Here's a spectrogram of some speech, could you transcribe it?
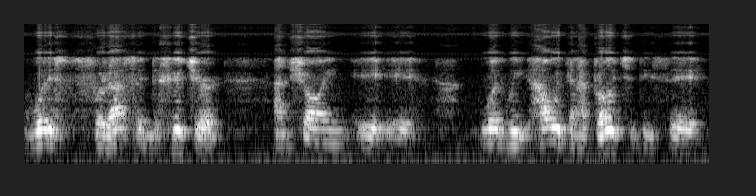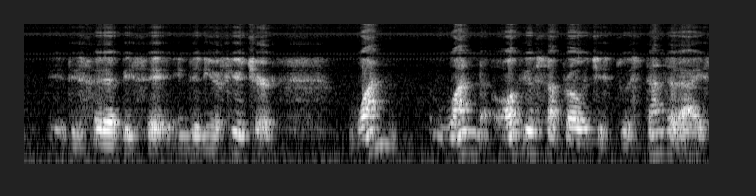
what is for us in the future, and showing uh, what we how we can approach these uh, these therapies uh, in the near future. One one obvious approach is to standardize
